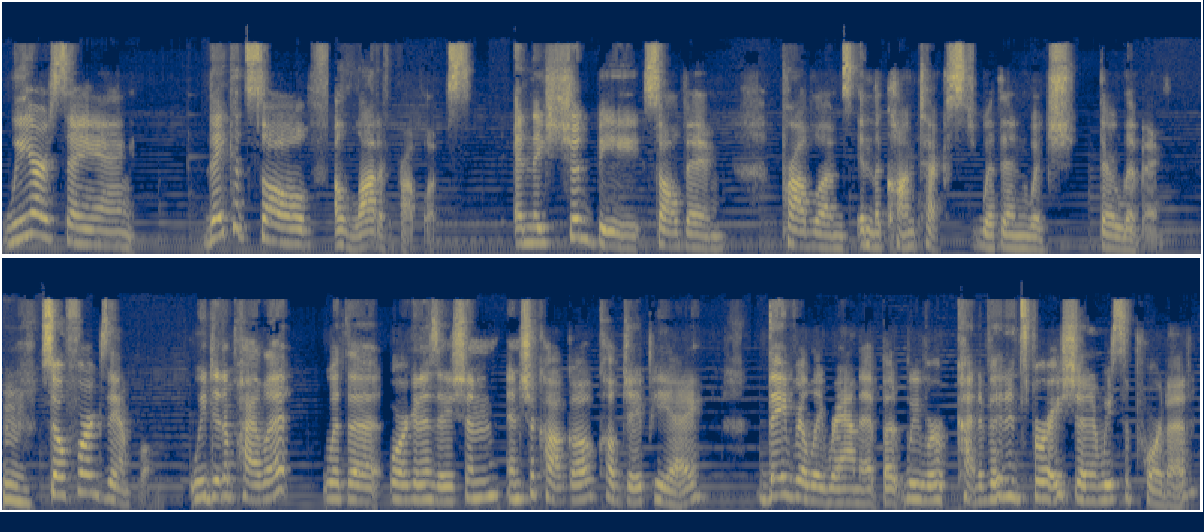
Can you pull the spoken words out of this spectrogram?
we are saying they could solve a lot of problems and they should be solving problems in the context within which they're living. Hmm. So, for example, we did a pilot with an organization in Chicago called JPA. They really ran it, but we were kind of an inspiration and we supported.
